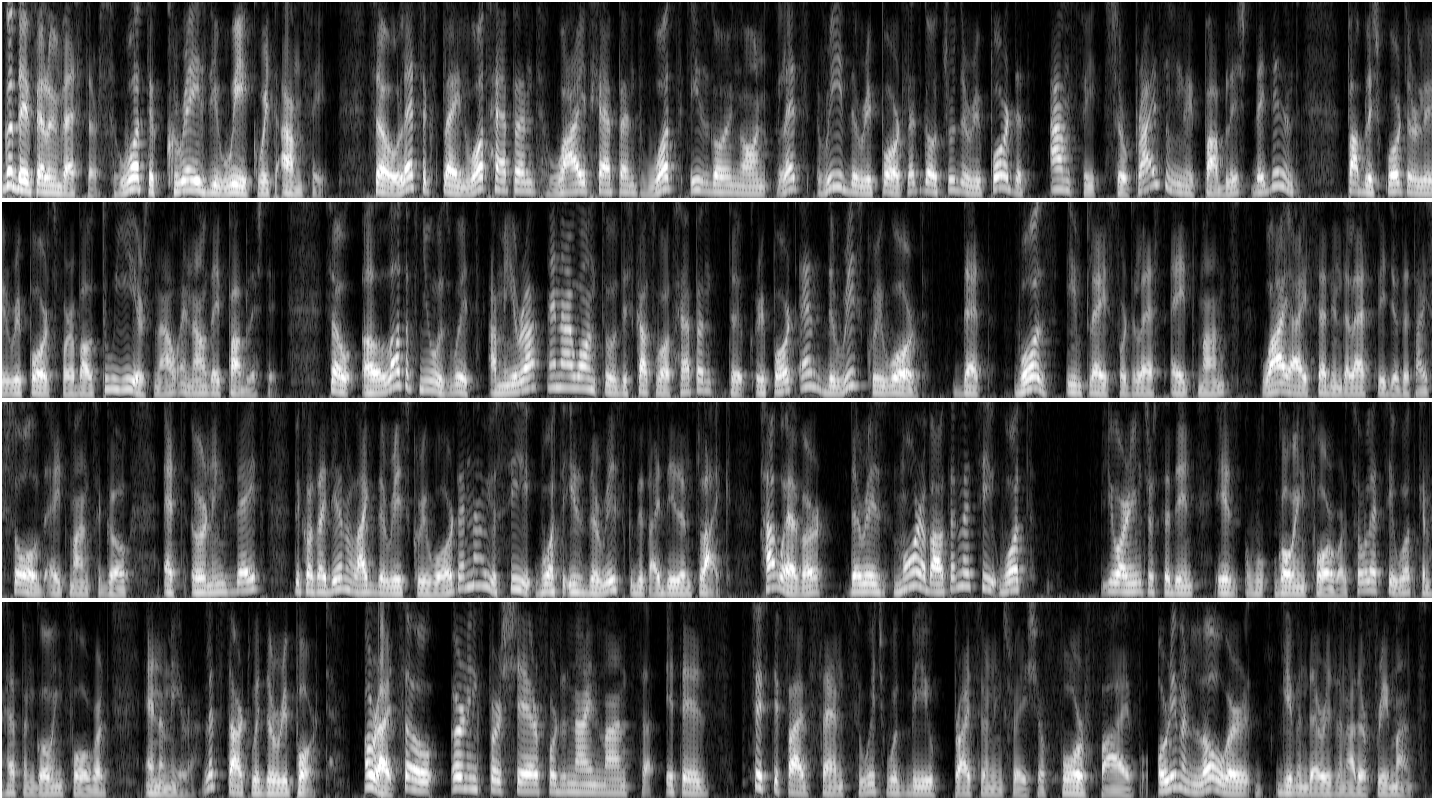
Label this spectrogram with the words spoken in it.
Good day fellow investors, what a crazy week with ANFI. So let's explain what happened, why it happened, what is going on. Let's read the report, let's go through the report that ANFI surprisingly published. They didn't publish quarterly reports for about two years now and now they published it. So a lot of news with Amira and I want to discuss what happened, the report and the risk reward that was in place for the last eight months why I said in the last video that I sold 8 months ago at earnings date, because I didn't like the risk reward and now you see what is the risk that I didn't like. However, there is more about and let's see what you are interested in is going forward. So let's see what can happen going forward and Amira. Let's start with the report. Alright, so earnings per share for the 9 months, it is 55 cents, which would be price earnings ratio 4 5 or even lower given there is another 3 months.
